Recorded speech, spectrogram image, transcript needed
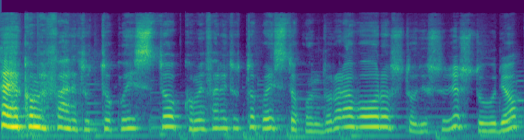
Eh, come fare tutto questo? Come fare tutto questo con duro lavoro, studio, studio, studio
